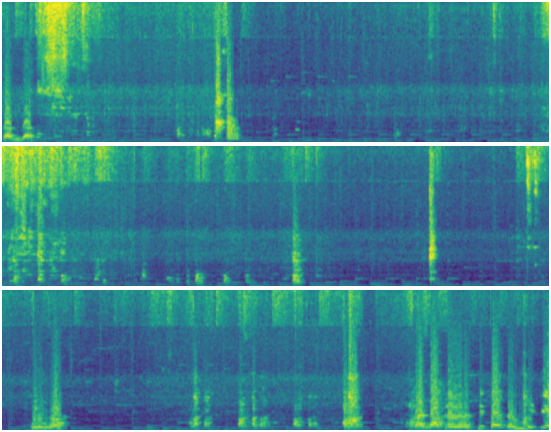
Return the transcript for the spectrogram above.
कांदा. हिंग कांदा आपला व्यवस्थित परतवून घेते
